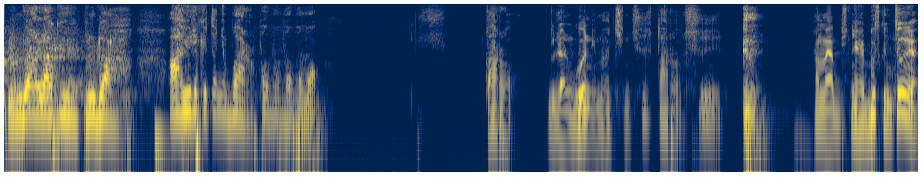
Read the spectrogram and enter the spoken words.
Pindah lagi. Pindah. Akhirnya kita nyebar. Pop, pop, pop, pop. Taruh. Giliran gue nih mancing. Sus, taruh. Sus. Namanya habisnya hebus kenceng ya.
